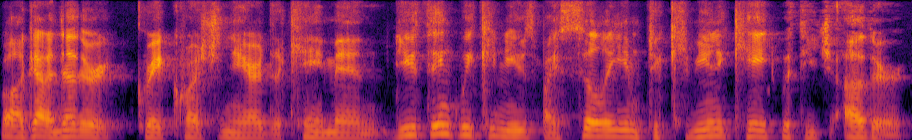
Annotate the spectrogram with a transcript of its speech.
Well, I got another great question here that came in. Do you think we can use mycelium to communicate with each other,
